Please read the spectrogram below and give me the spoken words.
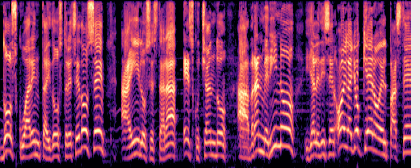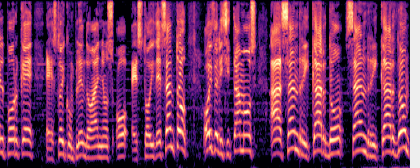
242 1312. Ahí los estará escuchando Abraham Merino y ya dicen, oiga, yo quiero el pastel porque estoy cumpliendo años o estoy de santo. Hoy felicitamos a San Ricardo, San Ricardo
